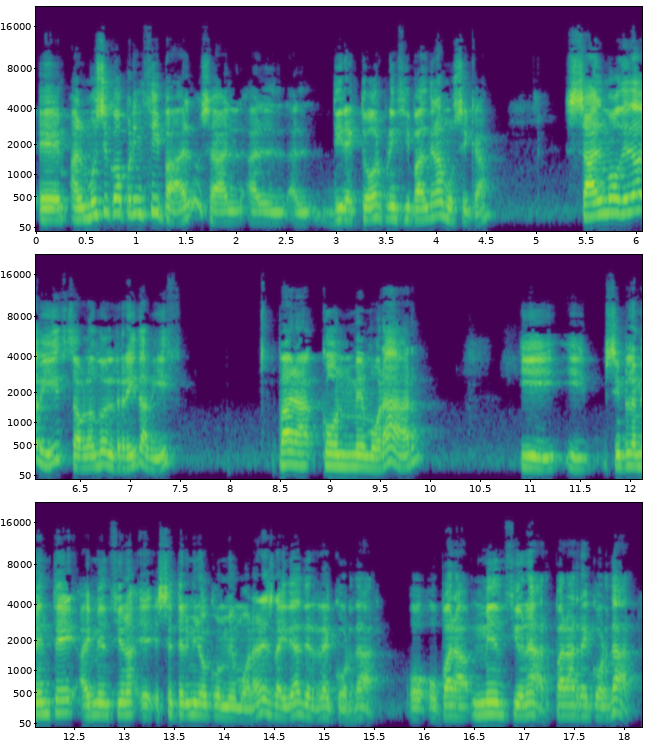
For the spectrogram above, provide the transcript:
eh, al músico principal, o sea, al, director principal de la música, Salmo de David, está hablando del rey David, para conmemorar, y, simplemente ahí menciona, e, ese término conmemorar es la idea de recordar, o, para mencionar, para recordar.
